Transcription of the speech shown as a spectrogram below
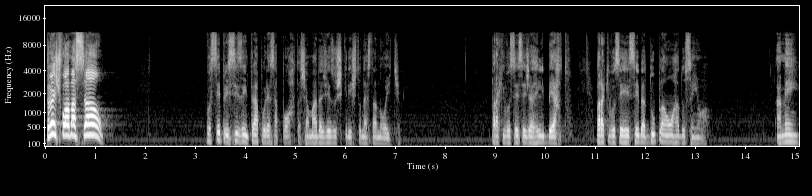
transformação. Você precisa entrar por essa porta chamada Jesus Cristo nesta noite. Para que você seja liberto, para que você receba a dupla honra do Senhor. Amém?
